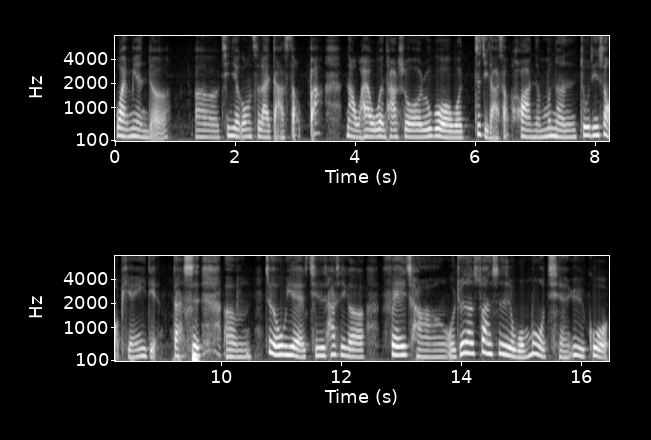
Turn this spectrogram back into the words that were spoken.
外面的呃清洁公司来打扫吧。那我还有问他说，如果我自己打扫的话，能不能租金算我便宜一点？但是，嗯，这个物业其实它是一个非常，我觉得算是我目前遇过，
